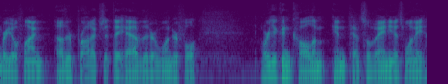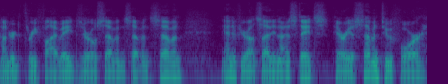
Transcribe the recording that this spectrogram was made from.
where you'll find other products that they have that are wonderful. Or you can call them in Pennsylvania. It's 1 800 358 0777. And if you're outside the United States, area 724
